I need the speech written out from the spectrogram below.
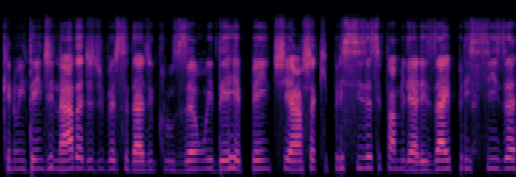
que não entende nada de diversidade e inclusão e de repente acha que precisa se familiarizar e precisa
